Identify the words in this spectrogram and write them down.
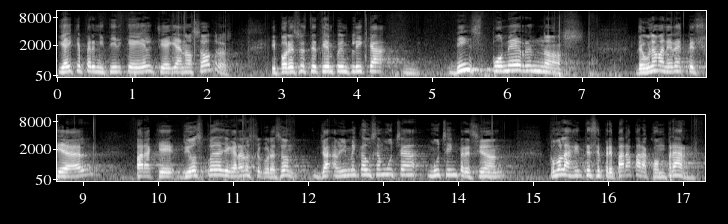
y hay que permitir que Él llegue a nosotros. Y por eso este tiempo implica disponernos de una manera especial para que Dios pueda llegar a nuestro corazón. Ya, a mí me causa mucha, mucha impresión cómo la gente se prepara para comprar,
